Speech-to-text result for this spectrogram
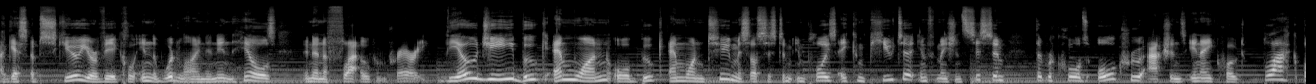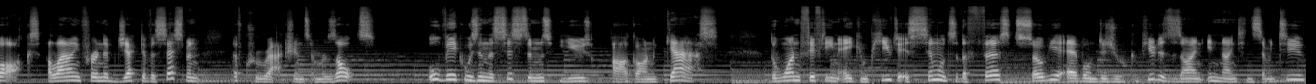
I guess, obscure your vehicle in the woodline and in the hills and in a flat open prairie. The OG Buk M1 or Buk M12 missile system employs a computer information system that records all crew actions in a quote black box allowing for an objective assessment of crew actions and results. All vehicles in the systems use argon gas. The 115A computer is similar to the first Soviet airborne digital computer design in 1972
